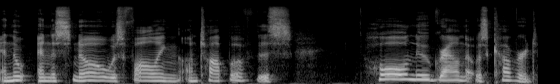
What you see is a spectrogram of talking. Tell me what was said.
And the, and the snow was falling on top of this whole new ground that was covered.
